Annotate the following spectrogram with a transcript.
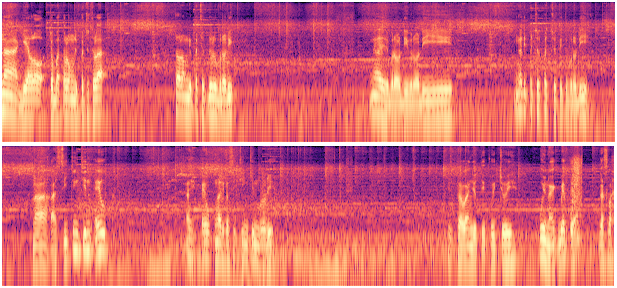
nah gelo. Coba tolong dipecut lah tolong dipecut dulu Brody. Eh Brody Brody. Nggak dipecut-pecut itu Brody. Nah kasih cincin euk. Eh euk nggak dikasih cincin Brody. Kita lanjut tipu cuy. Wih naik bet ya. Gas lah.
